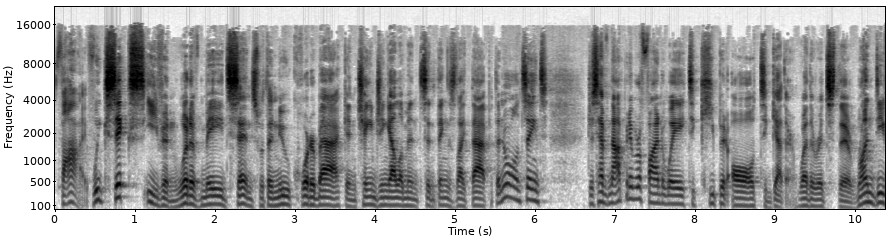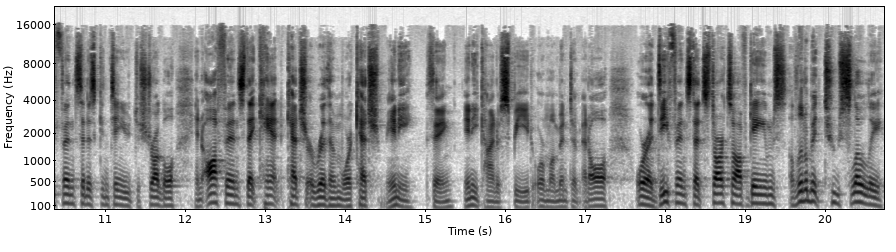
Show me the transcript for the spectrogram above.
five, week six, even would have made sense with a new quarterback and changing elements and things like that. But the New Orleans Saints just have not been able to find a way to keep it all together. Whether it's the run defense that has continued to struggle, an offense that can't catch a rhythm or catch anything, any kind of speed or momentum at all, or a defense that starts off games a little bit too slowly.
